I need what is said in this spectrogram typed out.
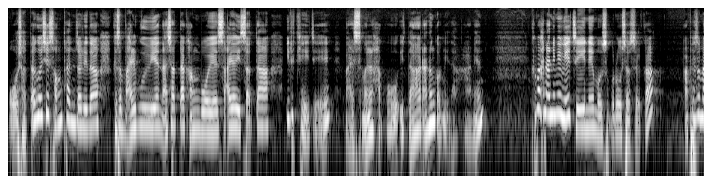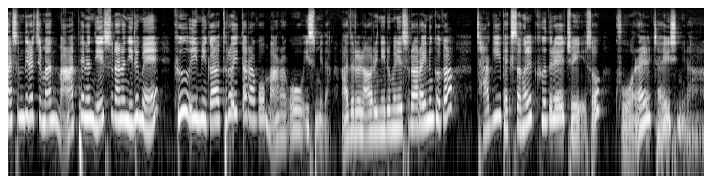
오셨다. 그것이 성탄절이다. 그래서 말구 위에 나셨다. 강보에 쌓여 있었다. 이렇게 이제 말씀을 하고 있다라는 겁니다. 아멘. 그럼 하나님이 왜 죄인의 모습으로 오셨을까? 앞에서 말씀드렸지만 마태는 예수라는 이름에 그 의미가 들어있다라고 말하고 있습니다. 아들을 낳으린 이름을 예수라 하라 이는 그가 자기 백성을 그들의 죄에서 구원할 자이심이라.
